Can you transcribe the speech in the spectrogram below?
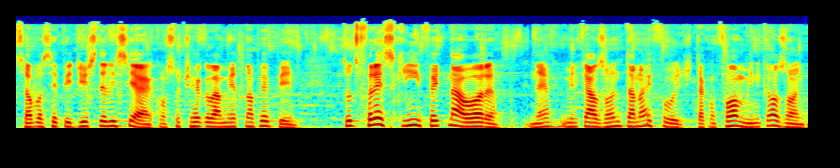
Só você pedir e se deliciar. Consulte o regulamento no app. Tudo fresquinho, feito na hora, né? Mini calzone tá no iFood. Tá com fome? Mini calzone.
